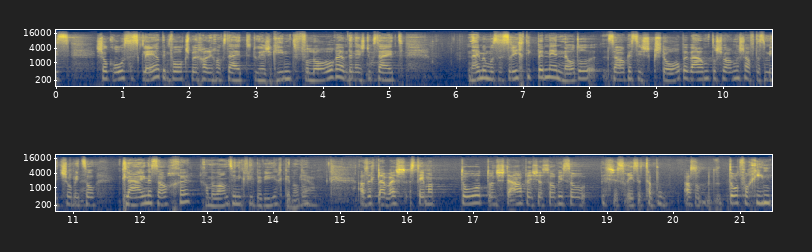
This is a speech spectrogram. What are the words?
etwas schon Grosses gelernt. Im Vorgespräch habe ich noch gesagt, du hast ein Kind verloren. Und dann hast du gesagt, nein, man muss es richtig benennen, oder? Sagen, es ist gestorben während der Schwangerschaft. Also mit, schon mit so kleinen Sachen kann man wahnsinnig viel bewirken, oder? Ja. Also ich glaube, das Thema Tod und Sterben ist ja sowieso ist ein riesen Tabu. Also Tod von Kind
